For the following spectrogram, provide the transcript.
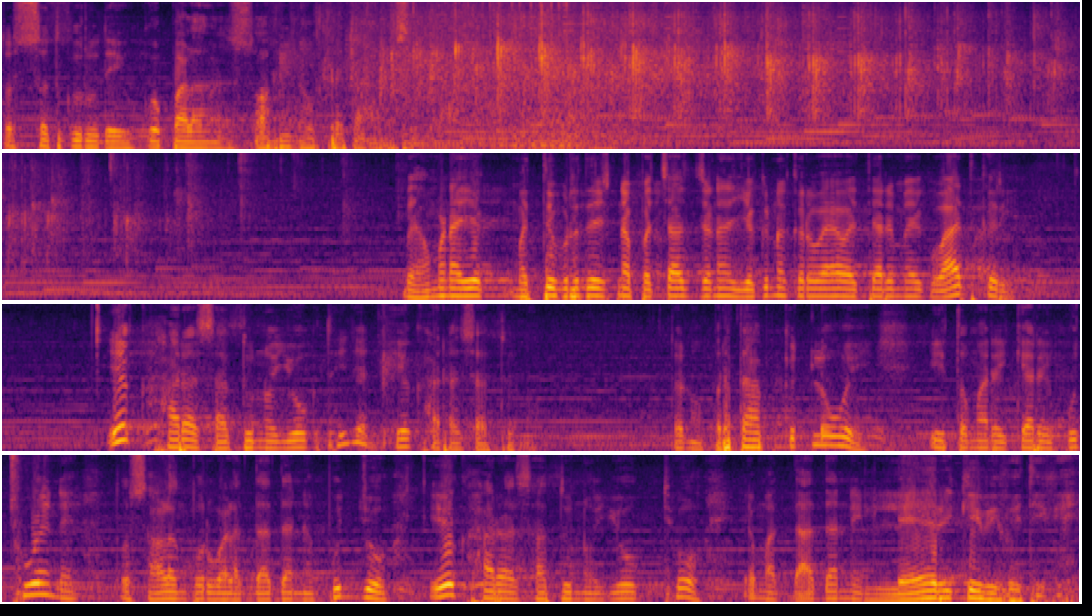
તો સદગુરુદેવ ગોપાળાનંદ સ્વામીનો પ્રતાપ છે. હમણાં એક મધ્યપ્રદેશના પચાસ જણા યજ્ઞ કરવા આવ્યા ત્યારે મેં એક વાત કરી. એક હારા સાધુનો યોગ થઈ જાય ને, એક હારા સાધુનો. તેનો પ્રતાપ કેટલો હોય એ તમારે ક્યારેય પૂછવું હોય ને, તો સાળંગપુરવાળા દાદાને પૂછજો. એક હારા સાધુનો યોગ થયો, એમાં દાદાની લહેર કેવી વધી ગઈ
